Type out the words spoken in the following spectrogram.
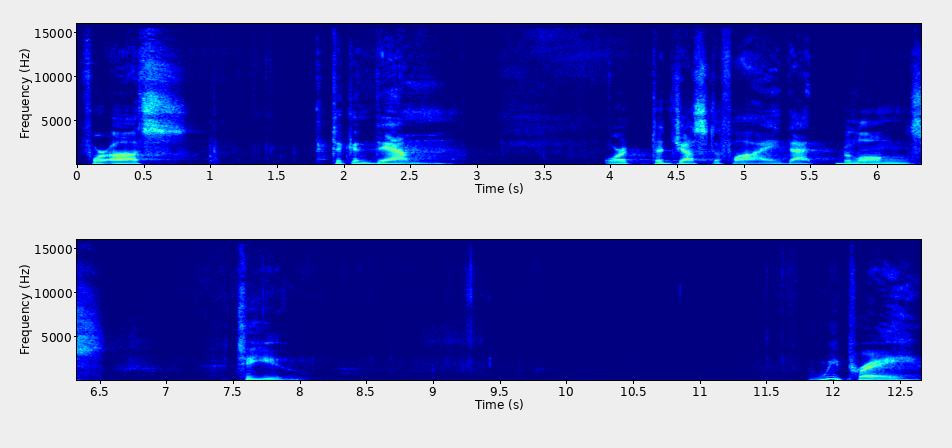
for us to condemn or to justify. That belongs to you. We pray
